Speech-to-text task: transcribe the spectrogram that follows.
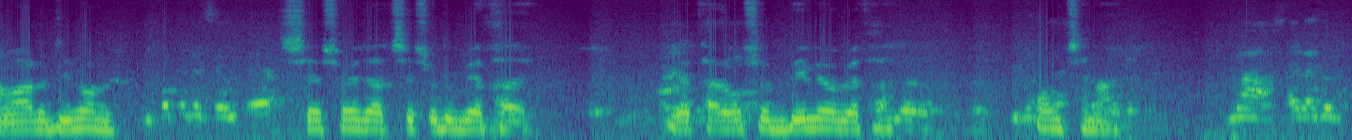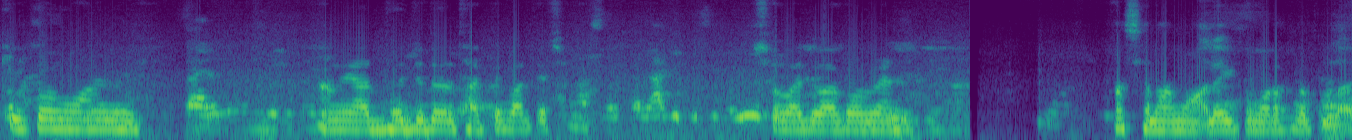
আমার জীবন শেষ হয়ে যাচ্ছে শুধু ব্যথায়। ব্যথার ওষুধ দিলেও ব্যথা কমছে না। কি করব আমি? আমি আর ধৈর্য ধরে থাকতে পারতেছি না। সবাই দোয়া করবেন। আসসালামু আলাইকুম রহমতুল্লাহ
